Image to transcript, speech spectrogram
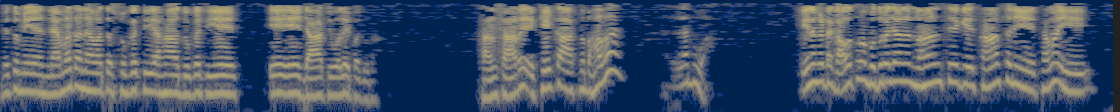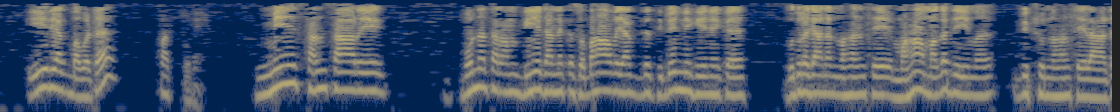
මෙතුමිය නැවත නැවත සුගතිය හා දුගතියේ ඒ ඒ ಜಾති වල ඉපදුනා. සංසාරේ එක එක ආත්ම භව ලැබුවා. ඊළඟට ගෞතම බුදුරජාණන් වහන්සේගේ ශාසනයේ තමයි ඊරියක් බවට පත් වුනේ. මේ සංසාරයේ මොනතරම් බියජනක ස්වභාවයක්ද තිබෙන්නේ කියන එක බුදුරජාණන් වහන්සේ මහා මගදීම භික්ෂුන් වහන්සේලාට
